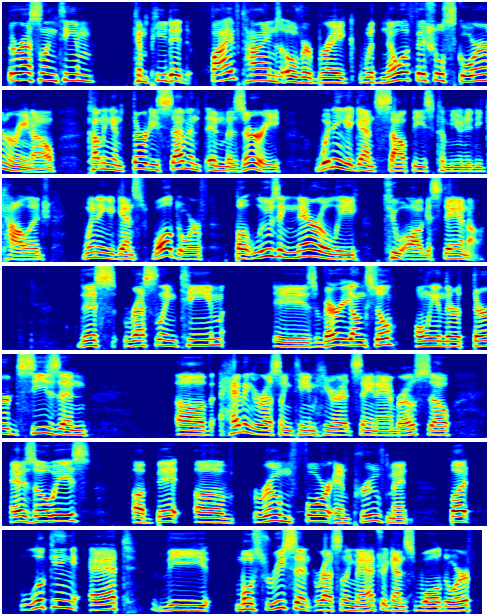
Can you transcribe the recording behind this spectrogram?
The wrestling team competed five times over break with no official score in Reno, coming in 37th in Missouri, winning against Southeast Community College, winning against Waldorf, but losing narrowly to Augustana. This wrestling team is very young still, only in their third season of having a wrestling team here at St. Ambrose. So, as always, a bit of room for improvement. But looking at the most recent wrestling match against Waldorf,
